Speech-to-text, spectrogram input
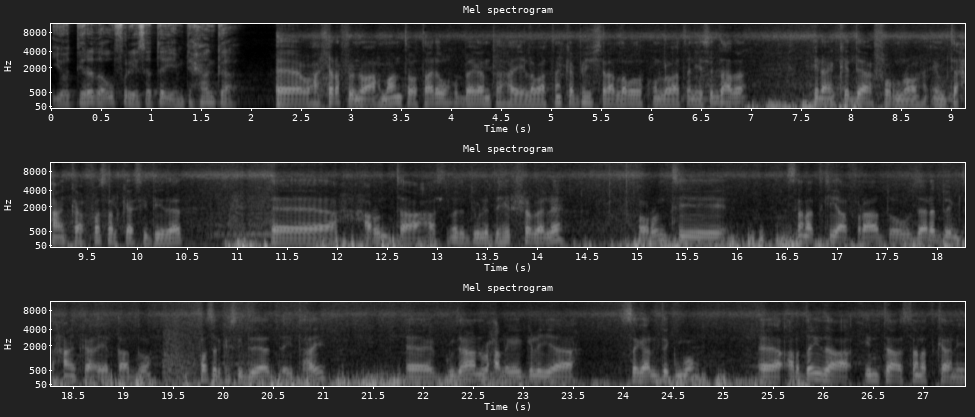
iyo tirada u fariisatay imtixaanka waxaa sharaf inoo ah maanta oo taariikhdu ku beegan tahay labaatanka bishii shanaad labada kun labaatan iyo saddexda inaan ka daahfurno imtixaanka fasalka sideedaad ee xarunta caasimadda dowladda hirshabelle. Oo runtii sannadkii afraad oo wasaaraddu imtixaanka ay qaado fasalka sideedaad ay tahay. Guud ahaan waxaa laga gelayaa sagaal degmo. Ardayda inta sanadkani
